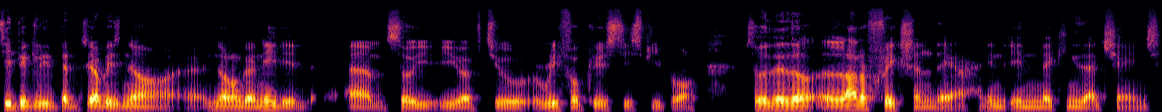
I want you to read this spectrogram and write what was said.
typically that job is no no longer needed. Um, so you, you have to refocus these people. So there's a, a, lot of friction there in in making that change,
